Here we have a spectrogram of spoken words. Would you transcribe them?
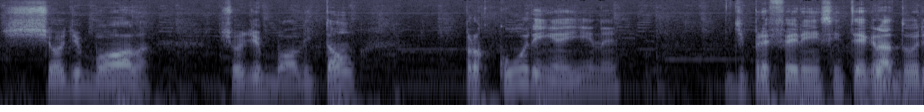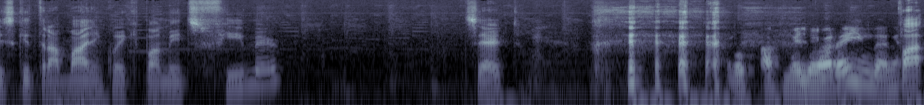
Show de bola. Show de bola. Então, procurem aí, né? De preferência integradores que trabalhem com equipamentos firmware. Certo? Opa, melhor ainda, né? Pra,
